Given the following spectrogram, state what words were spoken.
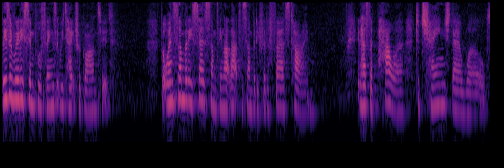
These are really simple things that we take for granted. But when somebody says something like that to somebody for the first time, it has the power to change their world.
